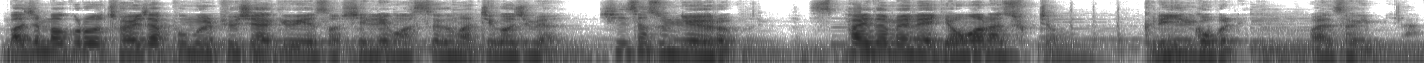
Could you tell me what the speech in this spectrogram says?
마지막으로 저의 작품을 표시하기 위해서 실링 왁스만 찍어주면 신사숙녀 여러분, 스파이더맨의 영원한 숙적 그린 고블린 완성입니다.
